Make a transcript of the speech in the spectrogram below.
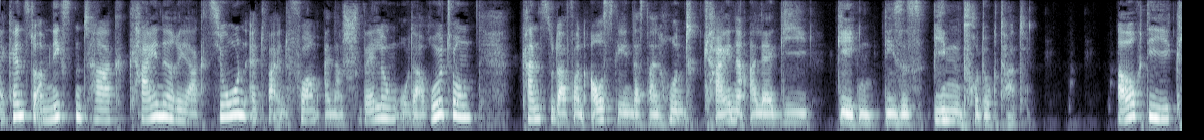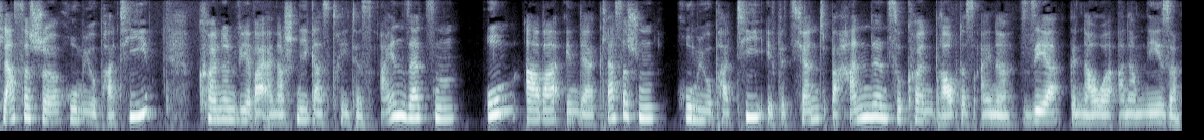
Erkennst du am nächsten Tag keine Reaktion, etwa in Form einer Schwellung oder Rötung, kannst du davon ausgehen, dass dein Hund keine Allergie gegen dieses Bienenprodukt hat. Auch die klassische Homöopathie können wir bei einer Schneegastritis einsetzen. Um aber in der klassischen Homöopathie effizient behandeln zu können, braucht es eine sehr genaue Anamnese.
